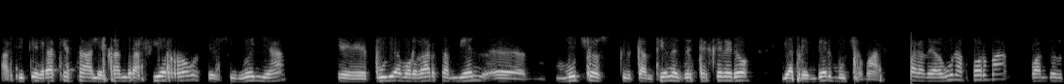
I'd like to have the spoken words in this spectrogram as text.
Así que gracias a Alejandra Fierro, que es su dueña, pude abordar también eh, muchas canciones de este género y aprender mucho más. Para de alguna forma cuando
